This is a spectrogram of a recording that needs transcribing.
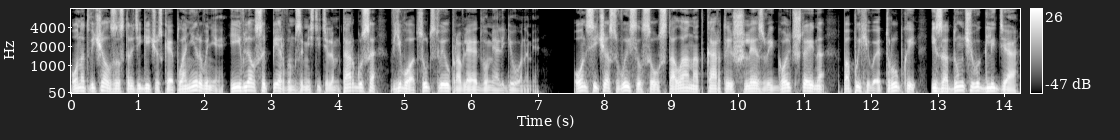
Он отвечал за стратегическое планирование и являлся первым заместителем Таргуса, в его отсутствие управляя двумя легионами. Он сейчас высился у стола над картой Шлезвиг-Гольдштейна, попыхивая трубкой и задумчиво глядя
